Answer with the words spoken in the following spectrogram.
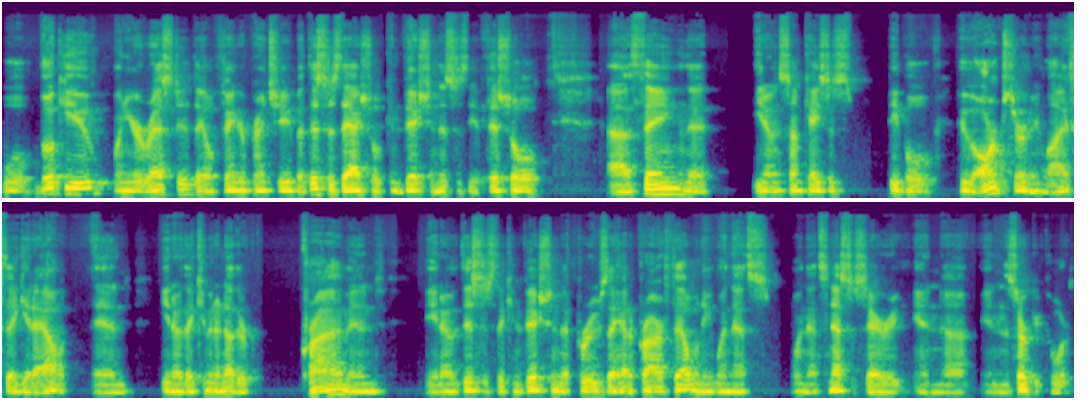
will book you when you're arrested. They'll fingerprint you, but this is the actual conviction. This is the official uh, thing that you know. In some cases, people who aren't serving life they get out and you know they commit another crime and you know, this is the conviction that proves they had a prior felony when that's when that's necessary in uh, in the circuit court.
